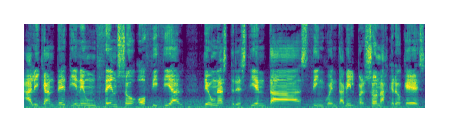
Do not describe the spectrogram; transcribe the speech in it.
Alicante tiene un censo oficial de unas 350.000 personas, creo que es.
